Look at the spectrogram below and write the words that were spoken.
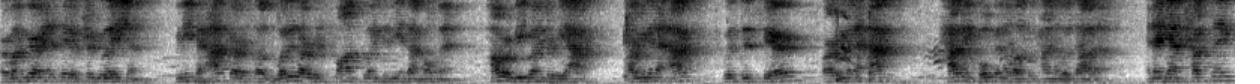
or when we are in a state of tribulation, we need to ask ourselves what is our response going to be in that moment? How are we going to react? Are we going to act with despair or are we going to act having hope in Allah subhanahu wa ta'ala? And again, trusting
